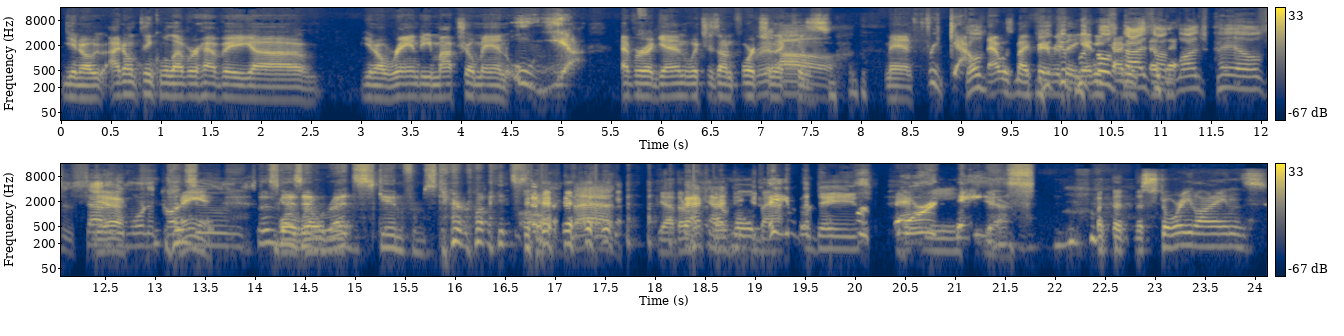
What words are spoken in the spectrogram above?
you know, I don't think we'll ever have a uh, you know Randy Macho Man. Oh yeah, ever again, which is unfortunate because Oh. man, freak out. Those- that was my favorite could thing. put those Anytime he guys on that. lunch pails and Saturday Yeah. morning cartoons. Those guys Or had Roman. red skin from steroids. Oh, bad. yeah, their, back their whole back for days? Acne. Yeah. but the the storylines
